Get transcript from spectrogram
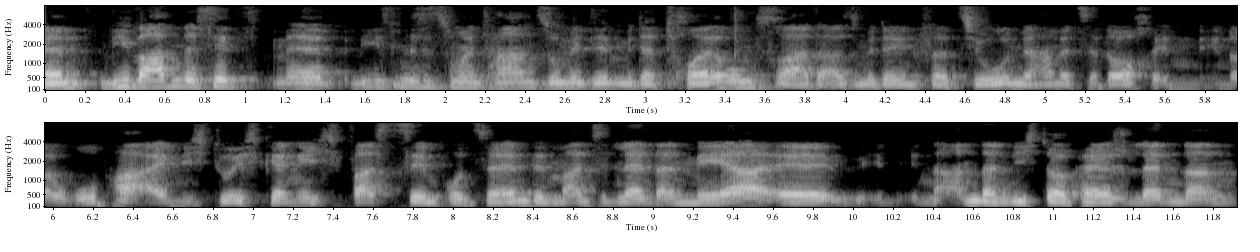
Ähm, wie war denn das jetzt, äh, wie ist denn das jetzt momentan so mit, mit der Teuerungsrate, also mit der Inflation? Wir haben jetzt ja doch in, in Europa eigentlich durchgängig fast 10 Prozent, in manchen Ländern mehr, äh, in, in anderen nicht-europäischen Ländern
